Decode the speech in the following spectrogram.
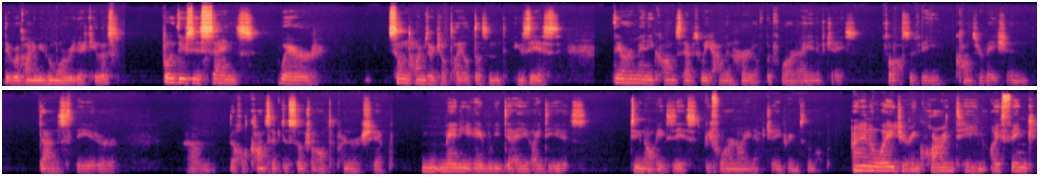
that were kind of even more ridiculous. But there's this sense where sometimes our job title doesn't exist. There are many concepts we haven't heard of before at INFJs philosophy, conservation, dance theatre, um, the whole concept of social entrepreneurship. Many everyday ideas do not exist before an INFJ dreams them up. And in a way, during quarantine, I think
